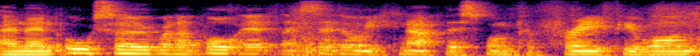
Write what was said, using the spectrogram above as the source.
And then also when I bought it, they said, oh, you can have this one for free if you want.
